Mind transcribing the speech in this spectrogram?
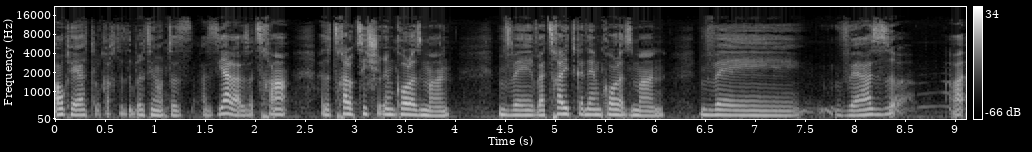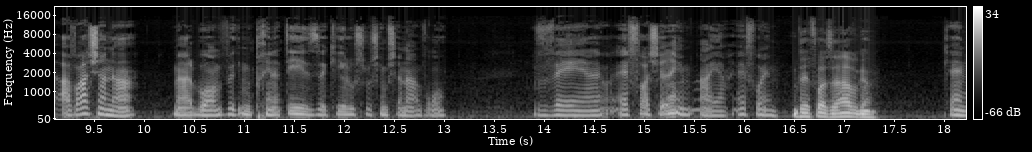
אוקיי, את לוקחת את זה ברצינות, אז, אז יאללה, אז את צריכה, אז את צריכה להוציא שירים כל הזמן, ו, ואת צריכה להתקדם כל הזמן, ו, ואז עברה שנה מהאלבום, ומבחינתי זה כאילו 30 שנה עברו. ואיפה השירים? איה, איפה הם? ואיפה הזהב גם? כן.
